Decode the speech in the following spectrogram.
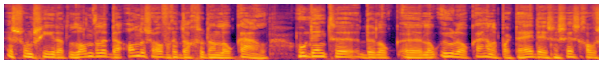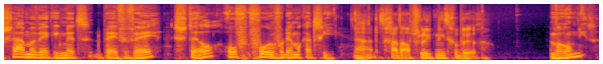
En soms zie je dat landelijk daar anders over gedacht wordt dan lokaal. Hoe denkt de, lo uw lokale partij, D66, over samenwerking met de PVV, stel, of Forum voor Democratie? Ja, dat gaat absoluut niet gebeuren. Waarom niet?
